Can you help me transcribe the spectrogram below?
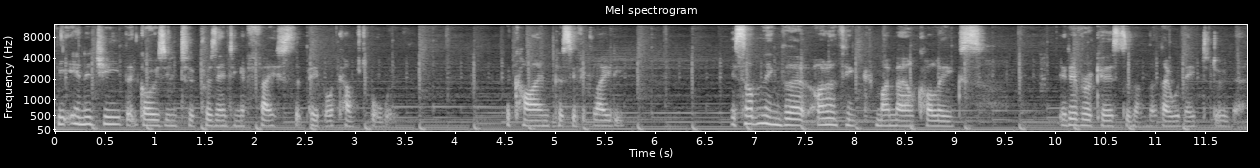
the energy that goes into presenting a face that people are comfortable with. The kind Pacific lady. It's something that I don't think my male colleagues, it ever occurs to them that they would need to do that.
